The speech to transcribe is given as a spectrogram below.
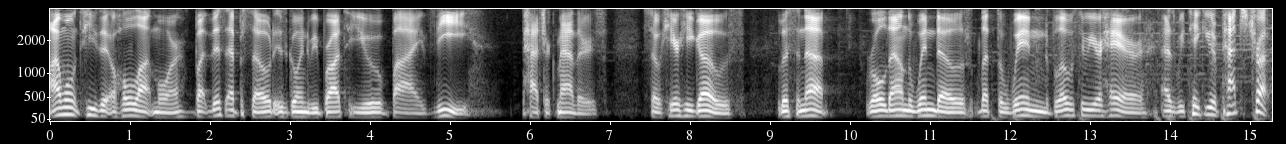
I won't tease it a whole lot more, but this episode is going to be brought to you by the Patrick Mathers. So here he goes. Listen up. Roll down the windows, let the wind blow through your hair as we take you to Pat's truck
